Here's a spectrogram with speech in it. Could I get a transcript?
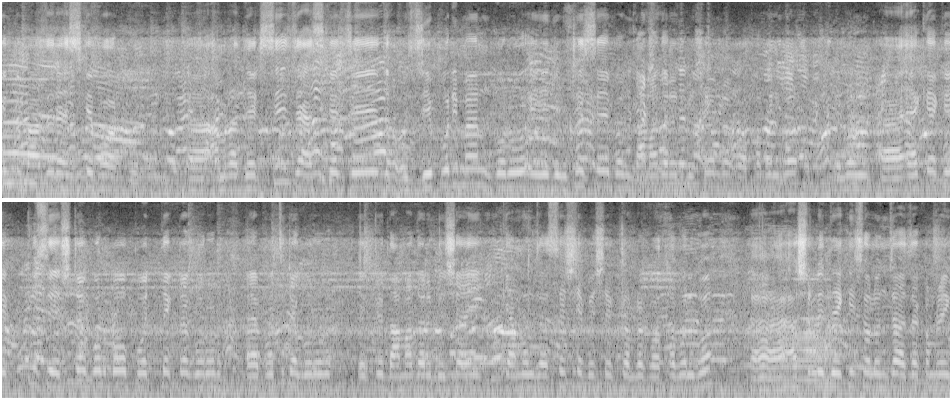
কিন্তু বাজারে আজকে ভরপুর। আমরা দেখছি যে আজকে যে যে পরিমাণ গরু এই উঠেছে এবং দামাদারের বিষয়ে আমরা কথা বলব এবং একে একে একটু চেষ্টা করব প্রত্যেকটা গরুর প্রতিটা গরুর একটু দামাদার বিষয় কেমন যাচ্ছে সে বিষয়ে একটু আমরা কথা বলব। আসলে দেখি চলুন যা যাক আমরা এই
